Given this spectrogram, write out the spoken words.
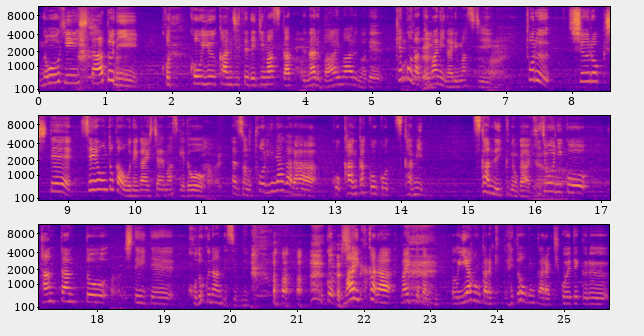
納品した後にここういう感じってできますかってなる場合もあるので結構な手間になりますしはい。撮る収録して静音とかをお願いしちゃいますけど、はいただその撮りながらこう感覚をこうつかみ掴んでいくのが非常にこう淡々としていて孤独なんですよね。こうマイクからマイクとかイヤホンからヘッドホンから聞こえてくる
